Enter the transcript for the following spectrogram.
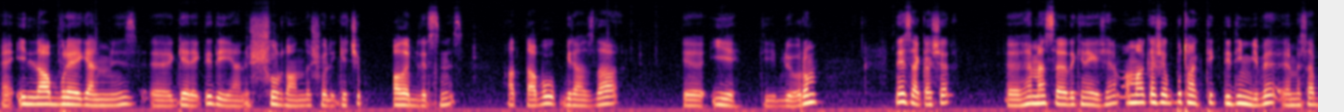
Yani illa buraya gelmeniz e, gerekli değil yani şuradan da şöyle geçip alabilirsiniz. Hatta bu biraz daha e, iyi diyebiliyorum. Neyse arkadaşlar e, hemen sıradakine geçelim. Ama arkadaşlar bu taktik dediğim gibi e, mesela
